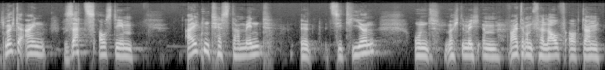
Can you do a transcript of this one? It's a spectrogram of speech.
Ich möchte einen Satz aus dem Alten Testament äh, zitieren und möchte mich im weiteren Verlauf auch dann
